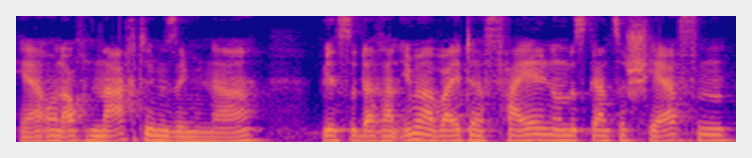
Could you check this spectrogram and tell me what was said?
Ja, und auch nach dem Seminar wirst du daran immer weiter feilen und das Ganze schärfen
